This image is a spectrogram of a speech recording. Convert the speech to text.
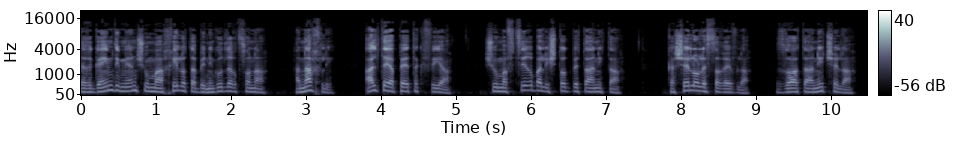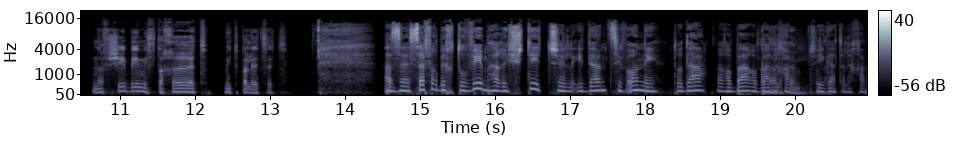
לרגעים דמיין שהוא מאכיל אותה בניגוד לרצונה. הנח לי, אל תייפה את הכפייה. שהוא מפציר בה לשתות בתעניתה. קשה לו לסרב לה. זו התענית שלה. נפשי בי מסתחררת, מתפלצת. אז אה, ספר בכתובים, הרשתית של עידן צבעוני. תודה רבה רבה לך לכם. שהגעת תודה. לכאן.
